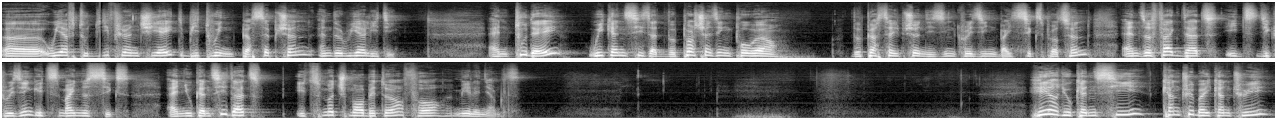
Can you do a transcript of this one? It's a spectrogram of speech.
Uh, we have to differentiate between perception and the reality. And today, we can see that the purchasing power, the perception is increasing by 6%, and the fact that it's decreasing, it's minus 6. And you can see that it's much more better for millennials. Here you can see, country by country,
